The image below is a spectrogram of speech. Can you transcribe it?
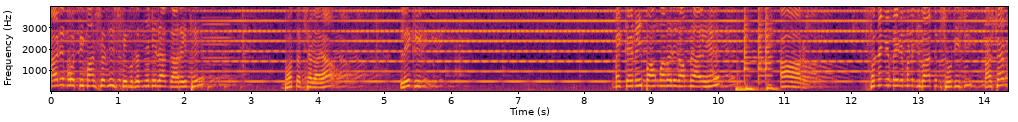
हमारे मोती मास्टर जी शिवरंजनी राग गा रहे थे। बहुत अच्छा गाया। लेकिन मैं कह नहीं पाऊँगा, मेरे गाँव में आए हैं। और सुनेंगे मेरे मन की बात एक छोटी सी। मास्टर?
